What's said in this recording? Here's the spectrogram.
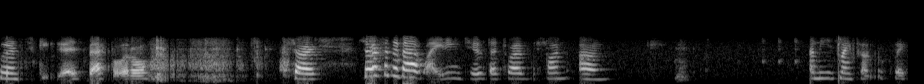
I'm to scoot you guys back a little. Sorry. Sorry for the bad lighting too. That's why I have this on. Um, I'm gonna use my phone real quick.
